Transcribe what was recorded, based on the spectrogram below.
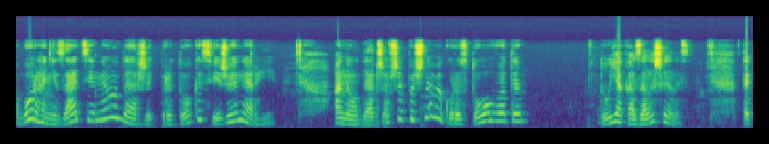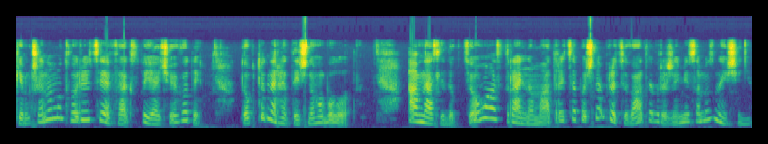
або організації не одержить притоки свіжої енергії а не одержавши, почне використовувати ту, яка залишилась. Таким чином утворюється ефект стоячої води, тобто енергетичного болота. А внаслідок цього астральна матриця почне працювати в режимі самознищення,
